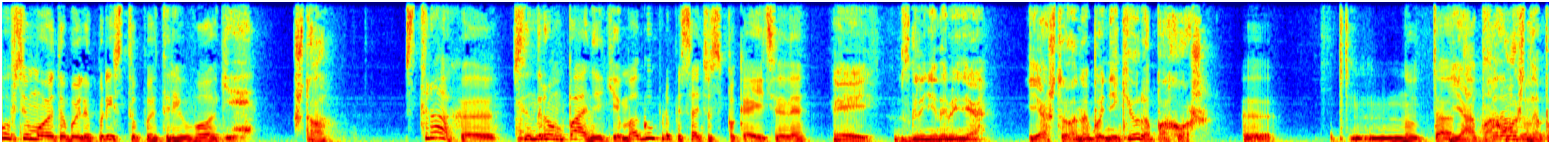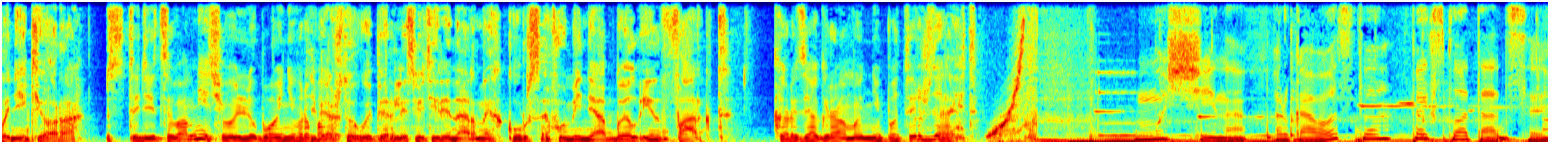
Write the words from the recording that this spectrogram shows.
По всему, это были приступы тревоги. Что? Страха, синдром паники. Могу прописать успокоительное. Эй, взгляни на меня. Я что, на паникюра похож? Ну, так. Я так похож сразу. на паникюра? Стыдиться вам нечего. Любой невропатолог... Тебя что, выперли с ветеринарных курсов? У меня был инфаркт. Кардиограмма не подтверждает. Мужчина. Руководство по эксплуатации.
